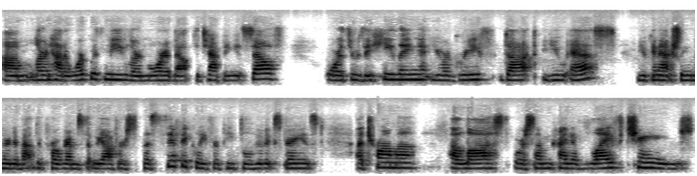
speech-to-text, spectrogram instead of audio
um, learn how to work with me, learn more about the tapping itself, or through the healingyourgrief.us. You can actually learn about the programs that we offer specifically for people who've experienced a trauma, a loss, or some kind of life change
